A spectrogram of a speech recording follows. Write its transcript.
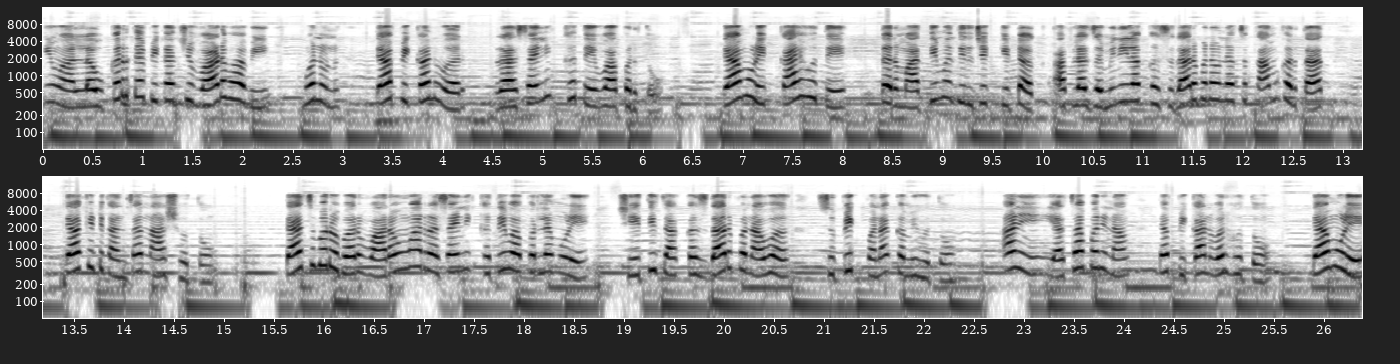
किंवा लवकर त्या पिकांची वाढ व्हावी म्हणून त्या पिकांवर रासायनिक खते वापरतो. त्यामुळे काय होते? तर मातीमधील जे कीटक आपल्या जमिनीला कसदार बनवण्याचं काम करतात त्या कीटकांचा नाश होतो. त्याचबरोबर वारंवार रासायनिक खते वापरल्यामुळे शेतीचा कसदारपणा व सुपीकपणा कमी होतो आणि याचा परिणाम त्या पिकांवर होतो. त्यामुळे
